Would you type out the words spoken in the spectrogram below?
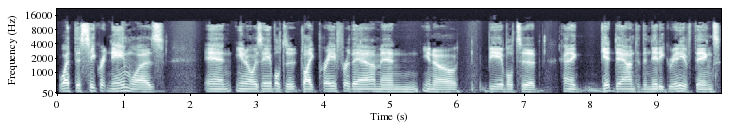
what the secret name was, and you know was able to like pray for them and you know be able to kind of get down to the nitty gritty of things,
